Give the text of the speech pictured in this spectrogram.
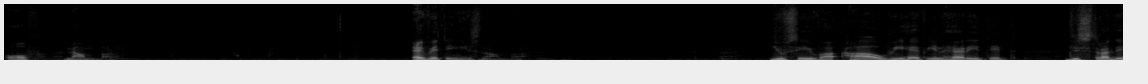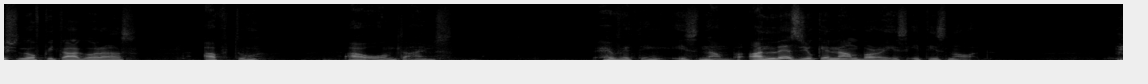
of number. Everything is number you see how we have inherited this tradition of Pythagoras up to our own times. Everything is number. Unless you can number it, it is not.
